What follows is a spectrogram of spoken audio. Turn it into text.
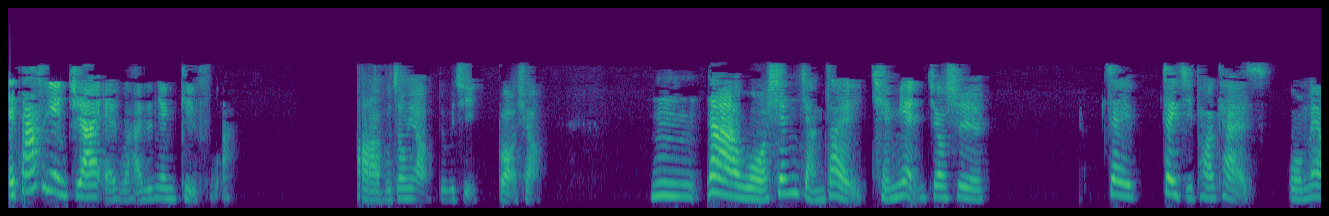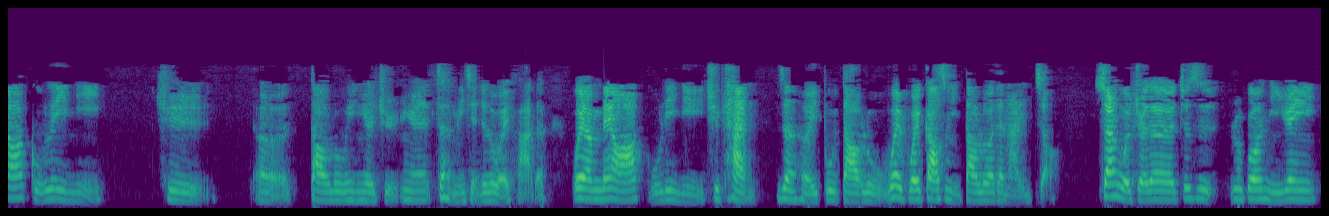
诶，大家是念 G I F 还是念 GIF 啊？好了，不重要，对不起，不好笑。嗯，那我先讲在前面，就是这这集 Podcast 我没有要鼓励你去呃盗录音乐剧，因为这很明显就是违法的。我也没有要鼓励你去看。任何一部道路，我也不会告诉你道路要在哪里找。虽然我觉得，就是如果你愿意，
